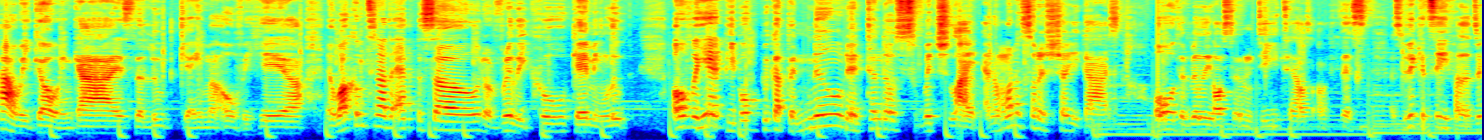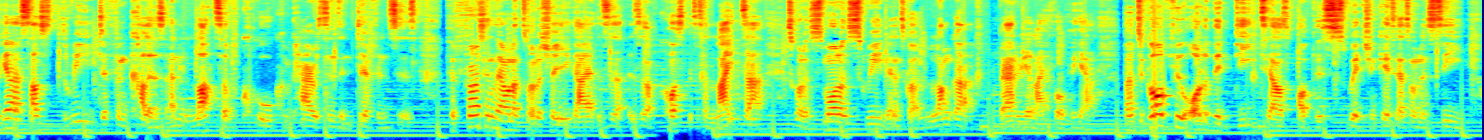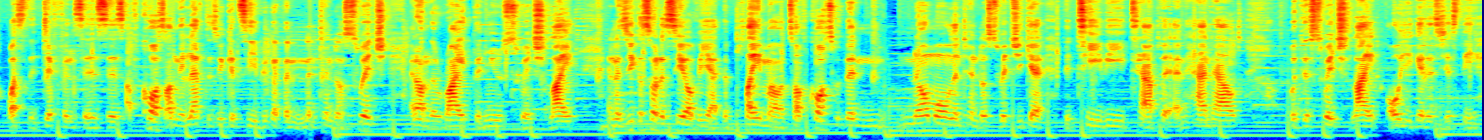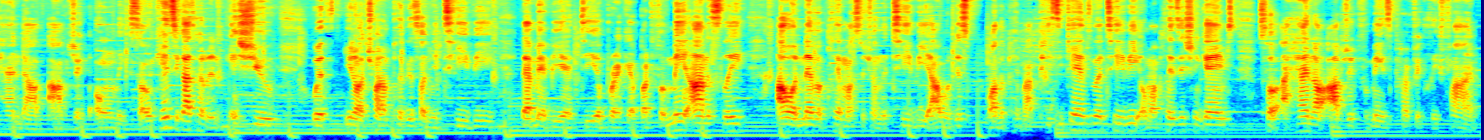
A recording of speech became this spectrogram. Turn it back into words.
How we going guys? The Loot Gamer over here and welcome to another episode of really cool gaming loot. Over here people, we got the new Nintendo Switch Lite and I want to sort of show you guys all the really awesome details of this. As we can see fellas, we get ourselves three different colors and lots of cool comparisons and differences. The first thing that I want to sort of show you guys is, of course it's a lighter, it's got a smaller screen and it's got longer battery life over here. But to go through all of the details of this Switch in case you guys want to see what's the differences is of course on the left as you can see we got the Nintendo Switch and on the right the new Switch Lite and as you can sort of see over here the play mode so of course with the normal Nintendo Switch you get the TV, tablet and handheld with the Switch Lite, all you get is just the handout object only. So in case you guys had an issue with, you know, trying to put this on your TV, that may be a deal breaker. But for me, honestly, I would never play my Switch on the TV. I would just rather play my PC games on the TV or my PlayStation games. So a handout object for me is perfectly fine.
